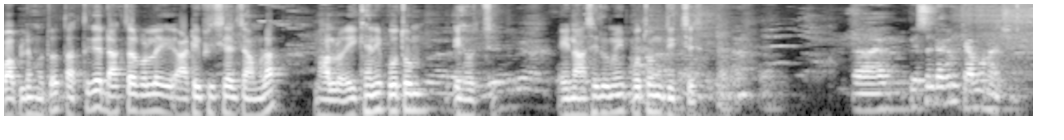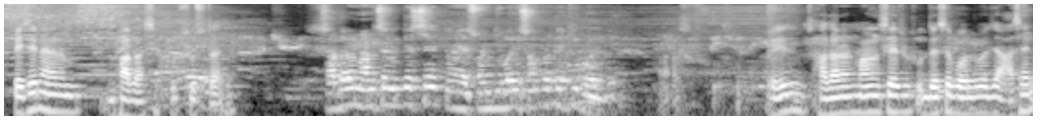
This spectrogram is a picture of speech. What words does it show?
প্রবলেম হতো। তার থেকে ডাক্তার বলল এই আর্টিফিশিয়াল চামড়া ভালো। এইখানেই প্রথম এ হচ্ছে। এই নার্সিং রুমেই প্রথম দিচ্ছে। পেশেন্ট এখন কেমন আছে? পেশেন্ট একদম ভালো আছে খুব সুস্থ আছে। সাধারণ মানুষের উদ্দেশ্যে আহ, সঞ্জীবনী সম্পর্কে কি বলবে? এই সাধারণ মানুষের উদ্দেশ্যে বলব যে আসেন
